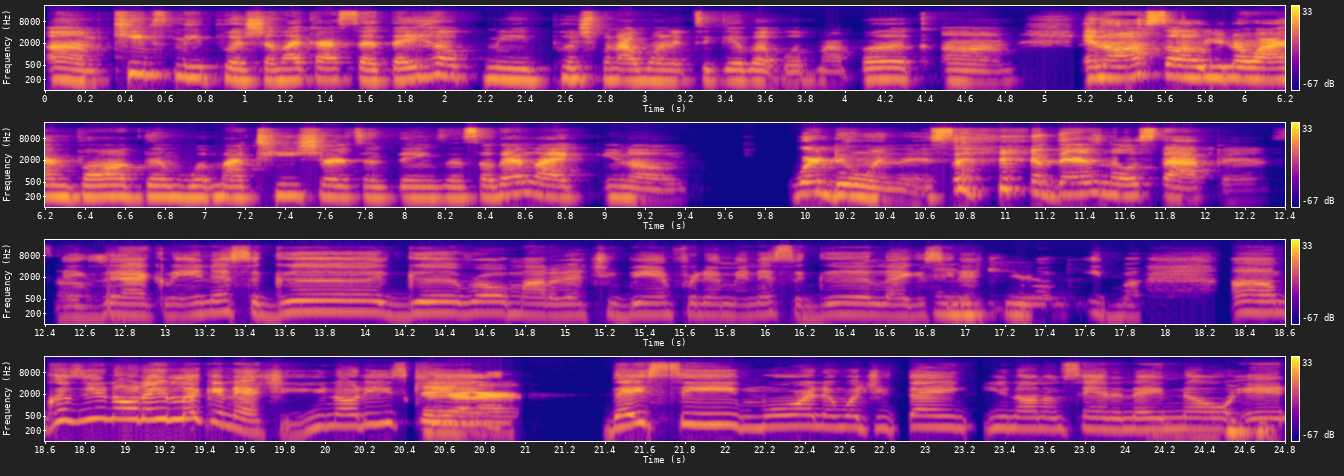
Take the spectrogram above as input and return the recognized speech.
um keeps me pushing. Like I said, they helped me push when I wanted to give up with my book. Um and also, you know, I involved them with my t-shirts and things. And so they're like, you know, we're doing this. There's no stopping. So exactly. And it's a good, good role model that you being for them. And it's a good legacy that you you. keep. uh, Um, because you know, they looking at you. You know, these kids, they see more than what you think, you know what I'm saying? And they know, and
